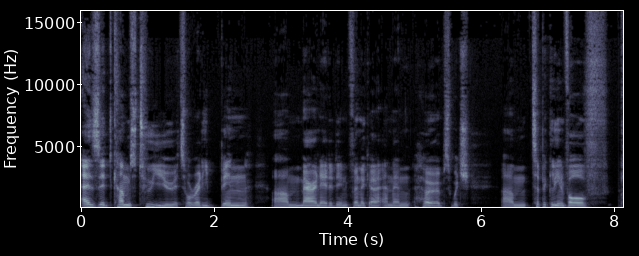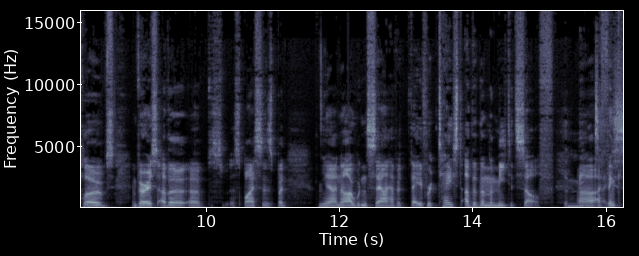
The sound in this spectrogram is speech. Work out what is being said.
as it comes to you, it's already been um, marinated in vinegar and then herbs, which um, typically involve cloves and various other uh, s- spices. But yeah, no, I wouldn't say I have a favorite taste other than the meat itself. The meat Uh, I think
